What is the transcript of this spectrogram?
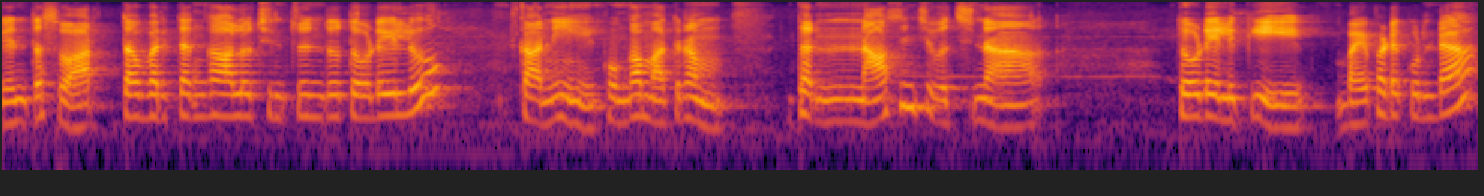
ఎంత స్వార్థభరితంగా ఆలోచించిందో తోడేలు. కానీ కొంగ మాత్రం తను నాశించి వచ్చిన తోడేలుకి భయపడకుండా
